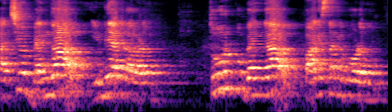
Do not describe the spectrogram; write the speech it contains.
పశ్చిమ బెంగాల్ ఇండియాకి రావడం. తూర్పు బెంగాల్ పాకిస్తాన్కి పోవడము.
